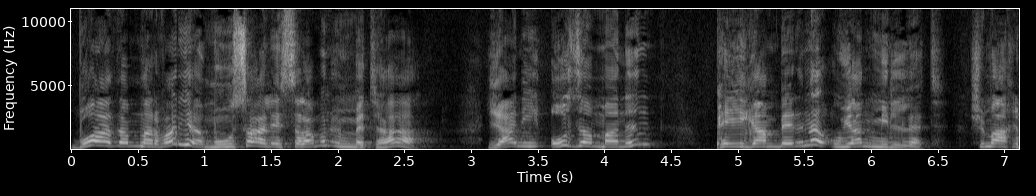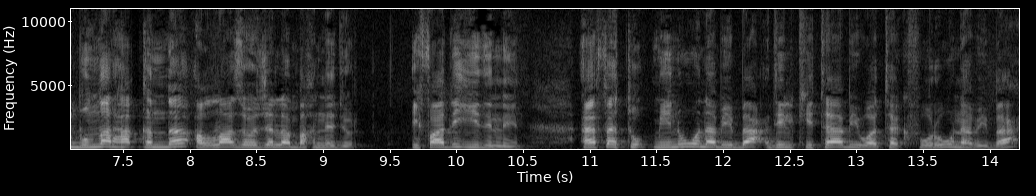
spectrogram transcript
bu adamlar var ya Musa Aleyhisselam'ın ümmeti ha. Yani o zamanın peygamberine uyan millet. Şimdi ahi bunlar hakkında Allah Azze ve Celle bakın ne diyor. İfadeyi iyi dinleyin. Kitabi ve tekfurûne bi ba'd.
